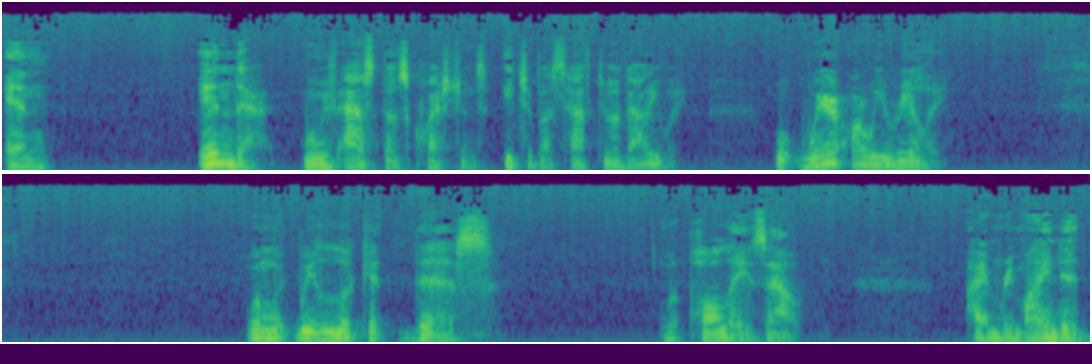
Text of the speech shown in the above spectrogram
And in that, when we've asked those questions, each of us have to evaluate where are we really? When we look at this, what Paul lays out, I'm reminded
